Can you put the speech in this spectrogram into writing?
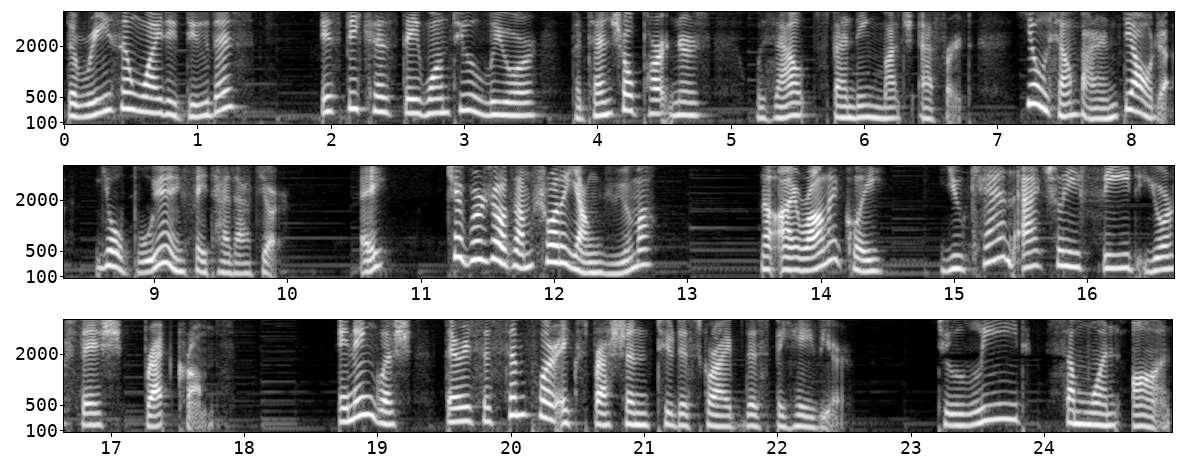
The reason why they do this is because they want to lure potential partners without spending much effort，又想把人吊着，又不愿意费太大劲儿。哎，这不是就是咱们说的养鱼吗？Now, ironically, you can actually feed your fish breadcrumbs. In English, there is a simpler expression to describe this behavior. To lead someone on.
